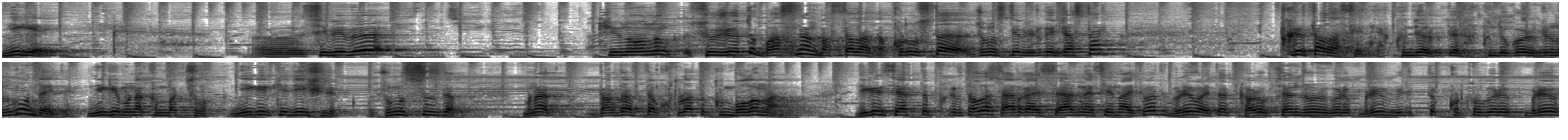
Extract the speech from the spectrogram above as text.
Неге? Ә, себебі киноның сюжеті басынан басталады. Құрылыста жұмыс істеп жүрген жастар пікірталас енді. Күнделікті күнде көріп жүрміз ғой ондайды. Неге мына қымбатшылық? Неге кедейшілік? Жұмыссыздық. Мына дағдарыстан құтылатын күн бола ма? Деген сияқты пікірталас әрқайсысы әр нәрсені айтып жатыр. Біреу айтады коррупцияны жою керек біреу билікті құрту керек біреу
